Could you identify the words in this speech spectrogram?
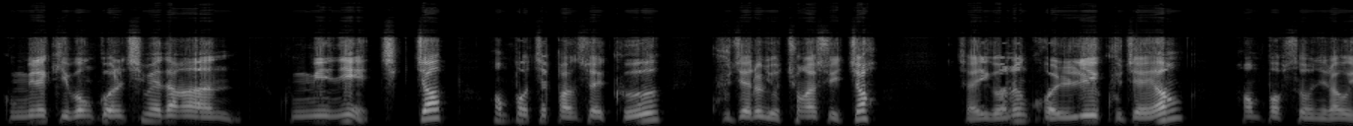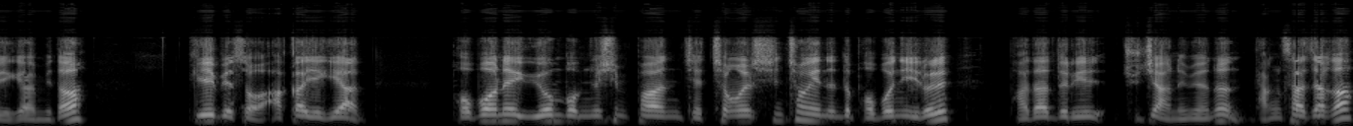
국민의 기본권을 침해당한 국민이 직접 헌법재판소에 그 구제를 요청할 수 있죠? 자, 이거는 권리 구제형 헌법소원이라고 얘기합니다. 그에 비해서 아까 얘기한 법원의 위헌법률 심판 제청을 신청했는데 법원이 이를 받아들이 주지 않으면은 당사자가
